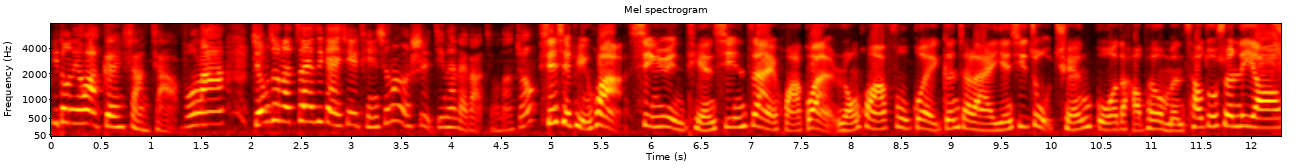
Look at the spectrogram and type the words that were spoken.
一通电话跟上脚步啦！节目中呢，再次感谢甜心老师今天来到节目当中。谢谢品画，幸运甜心在华冠，荣华富贵跟着来。妍希祝全国的好朋友们操作顺利哦。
